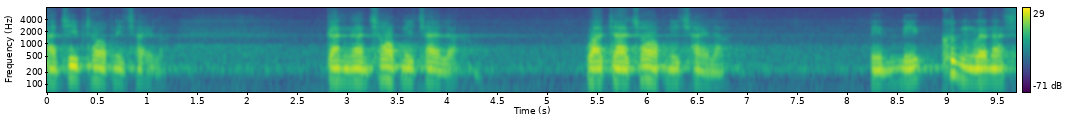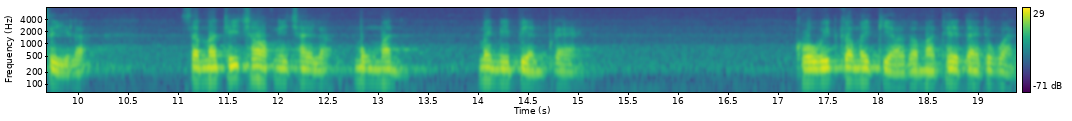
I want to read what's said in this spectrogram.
อาชีพชอบนี่ใช่แล้ว การงานชอบนี่ใช่แล้ววาจาชอบนี่ใช่แล้วนี่นี่ครึ่งแล้วนะสี่ละสมาธิชอบนี่ใช่แล้วมุ่งมั่น ไม่มีเปลี่ยนแปลง โควิดก็ไม่เกี่ยวกับมาเทศได้ทุกวัน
